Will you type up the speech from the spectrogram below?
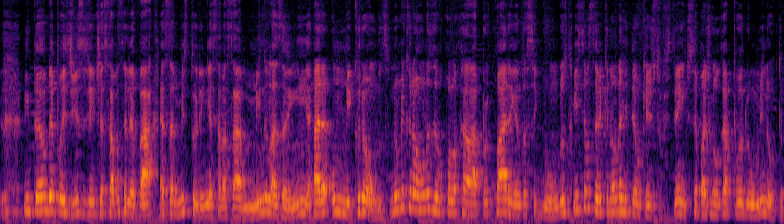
então, depois disso, gente, é só você levar essa misturinha, essa nossa mini lasanha para o micro-ondas. No micro-ondas eu vou colocar lá por 40 segundos, e se você ver que não derreteu o queijo suficiente, você pode colocar por um minuto.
